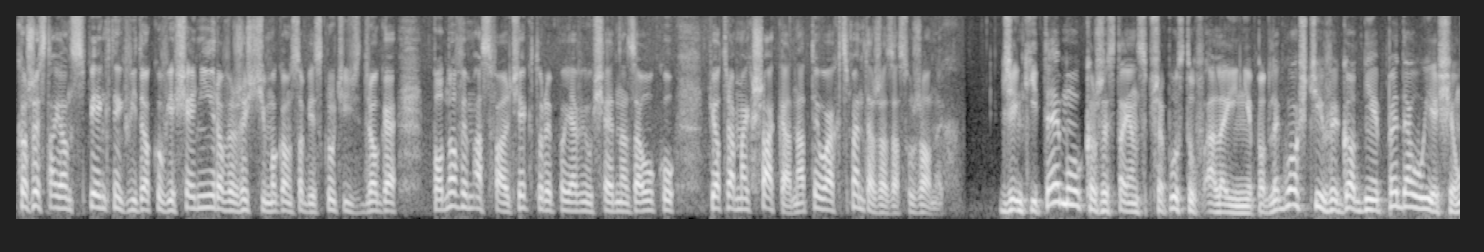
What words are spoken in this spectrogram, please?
Korzystając z pięknych widoków jesieni, rowerzyści mogą sobie skrócić drogę po nowym asfalcie, który pojawił się na załuku Piotra Majchrzaka na tyłach cmentarza zasłużonych. Dzięki temu, korzystając z przepustów Alei Niepodległości, wygodnie pedałuje się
